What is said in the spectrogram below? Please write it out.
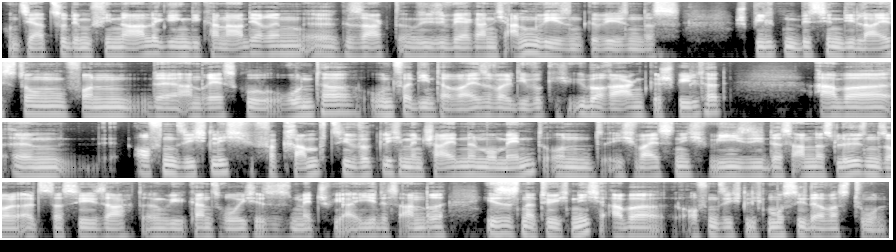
Und sie hat zu dem Finale gegen die Kanadierin äh, gesagt, sie wäre gar nicht anwesend gewesen. Das spielt ein bisschen die Leistung von der Andrescu runter, unverdienterweise, weil die wirklich überragend gespielt hat aber ähm, offensichtlich verkrampft sie wirklich im entscheidenden Moment und ich weiß nicht, wie sie das anders lösen soll, als dass sie sagt, irgendwie ganz ruhig ist es ein Match wie jedes andere. Ist es natürlich nicht, aber offensichtlich muss sie da was tun.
